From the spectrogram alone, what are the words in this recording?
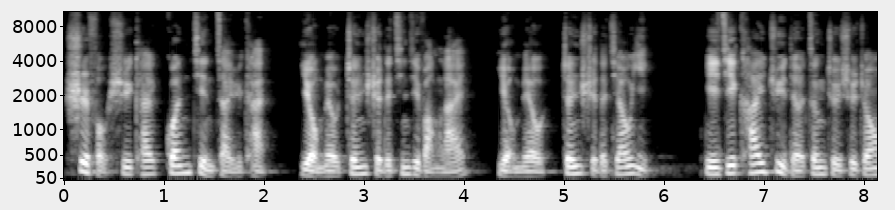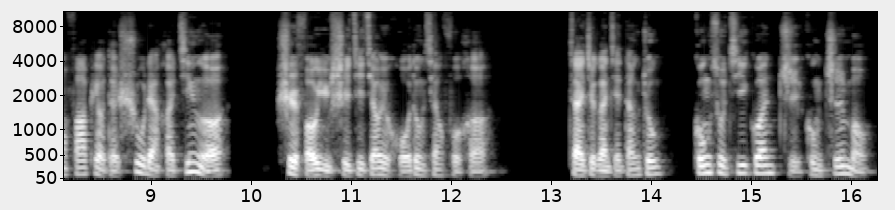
是否虚开关键在于看有没有真实的经济往来，有没有真实的交易。以及开具的增值税专用发票的数量和金额是否与实际交易活动相符合？在这个案件当中，公诉机关指控支某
